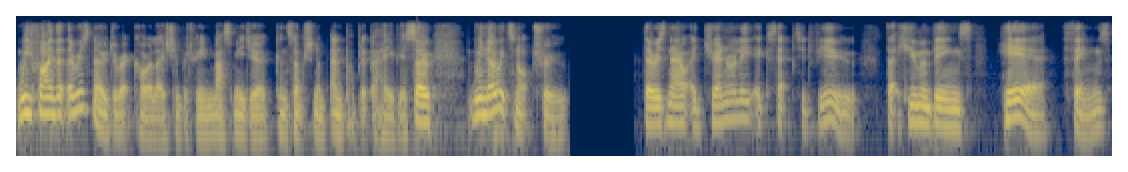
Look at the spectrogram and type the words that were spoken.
we find that there is no direct correlation between mass media consumption and public behavior. So we know it's not true. There is now a generally accepted view that human beings hear things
